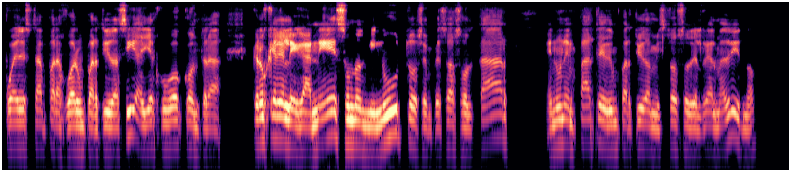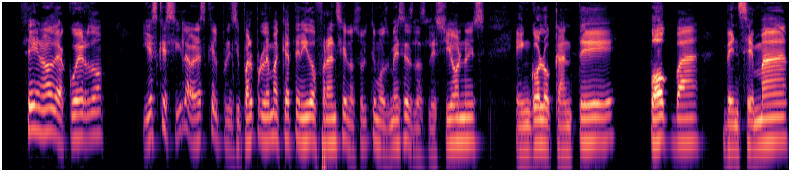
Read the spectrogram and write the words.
puede estar para jugar un partido así. Ayer jugó contra, creo que era el Leganés unos minutos, empezó a soltar en un empate de un partido amistoso del Real Madrid, ¿no? Sí, no, de acuerdo. Y es que sí, la verdad es que el principal problema que ha tenido Francia en los últimos meses, las lesiones, en Golo Kanté, Pogba, Benzema,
